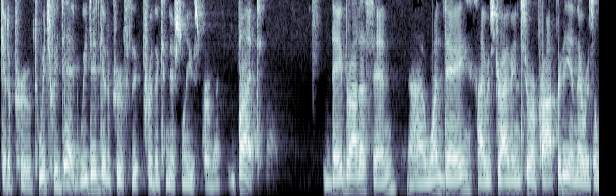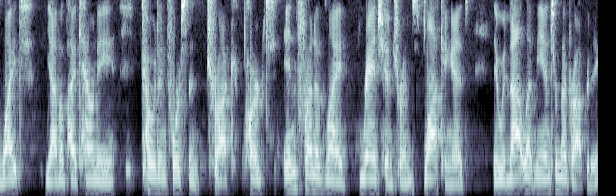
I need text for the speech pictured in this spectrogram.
get approved, which we did. We did get approved for the, for the conditional use permit, but they brought us in. Uh, one day, I was driving to our property, and there was a white Yavapai County code enforcement truck parked in front of my ranch entrance, blocking it. They would not let me enter my property.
